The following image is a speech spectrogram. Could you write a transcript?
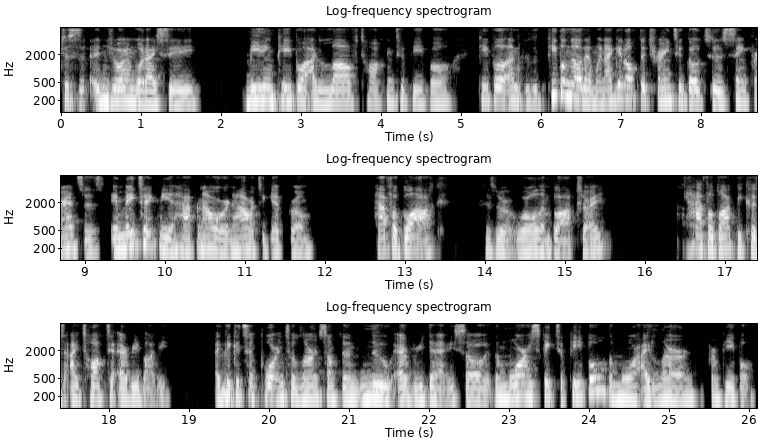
just enjoying what I see, meeting people. I love talking to people. People and people know that when I get off the train to go to St. Francis, it may take me a half an hour or an hour to get from half a block because we're we're all in blocks, right? Half a block because I talk to everybody. I mm. think it's important to learn something new every day. So the more I speak to people, the more I learn from people.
